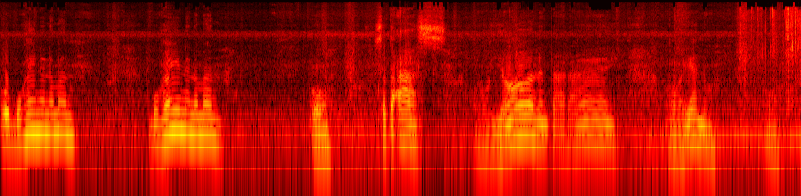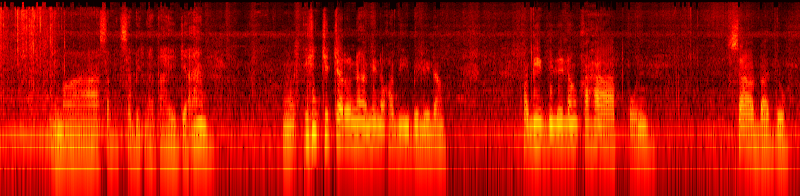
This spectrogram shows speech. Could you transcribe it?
O, buhay na naman. Buhay na naman. O, sa taas. O, yan, ang taray. O, ayan o. O, may mga sabit-sabit na tayo dyan. Yung chicharo namin, o, kabibili lang. Kabibili lang kahapon. Sabado.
